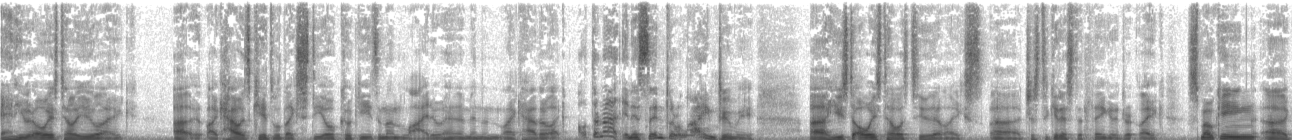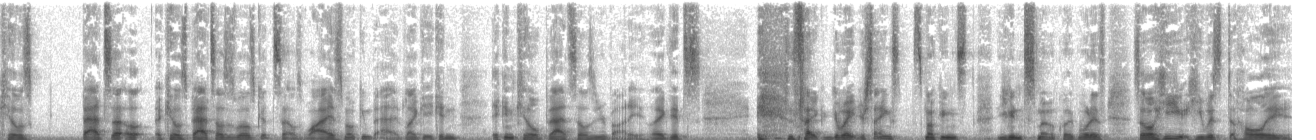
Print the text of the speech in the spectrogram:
And he would always tell you like, uh, like how his kids would like steal cookies and then lie to him, and then like how they're like, oh, they're not innocent, they're lying to me. Uh, he used to always tell us too that like uh, just to get us to think like smoking uh, kills bad cell, uh, kills bad cells as well as good cells. Why is smoking bad? Like it can it can kill bad cells in your body. Like it's it's like wait, you're saying smoking you can smoke? Like what is? So he he was totally.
